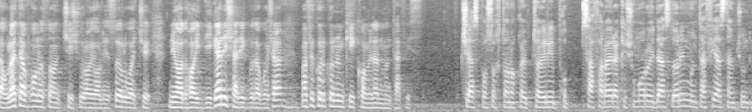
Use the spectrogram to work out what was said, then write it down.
دولت افغانستان چه شورای عالی و چه نیادهای دیگری شریک بوده باشه ما فکر کنم که کاملا منتفی است. چی از پاسختان آقای تایری خب سفرهایی را که شما روی دست دارین منتفی هستند چون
